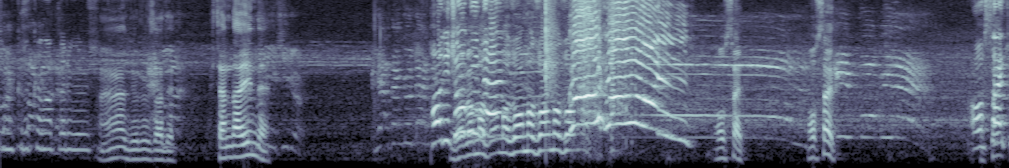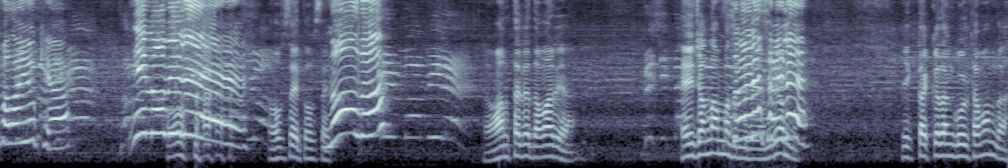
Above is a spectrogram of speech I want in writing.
Şimdi kırık kanatları görürsün. Ha görürüz hadi. Bir tane daha yiyin de. Hadi çok olmaz, güzel. olmaz olmaz olmaz olmaz. Offside. Offside. Offside falan yok ya. Immobile. Offside offside. ne oldu? Ya Antalya'da var ya. Heyecanlanmadım bile, Söyle biliyor musun? söyle. İlk dakikadan gol tamam da.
